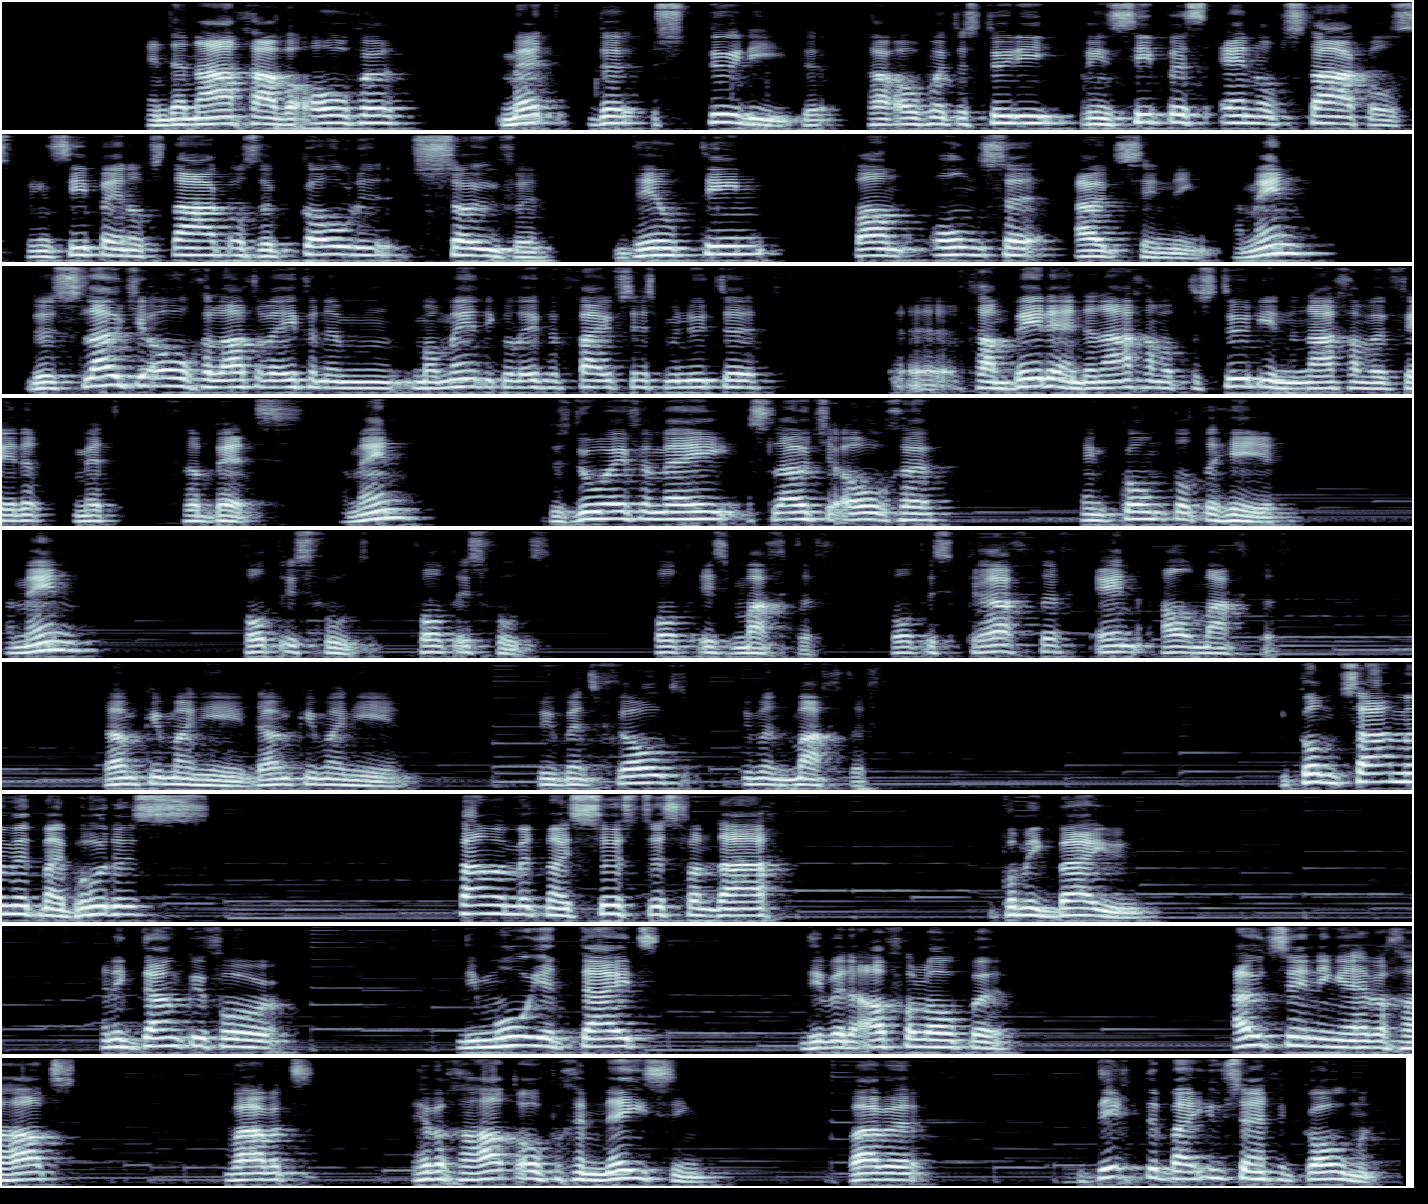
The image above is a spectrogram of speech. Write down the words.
En daarna gaan we over met de studie. We gaan over met de studie principes en obstakels. Principes en obstakels, de code 7. Deel 10 van onze uitzending. Amen. Dus sluit je ogen. Laten we even een moment. Ik wil even 5, 6 minuten uh, gaan bidden. En daarna gaan we op de studie. En daarna gaan we verder met gebed. Amen. Dus doe even mee. Sluit je ogen en kom tot de Heer. Amen. God is goed. God is goed. God is machtig. God is krachtig en almachtig. Dank u, mijn Heer. Dank u, mijn Heer. U bent groot. U bent machtig. Ik kom samen met mijn broeders, samen met mijn zusters vandaag, kom ik bij u. En ik dank u voor die mooie tijd die we de afgelopen uitzendingen hebben gehad waar we het hebben gehad over genezing. Waar we dichter bij u zijn gekomen.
